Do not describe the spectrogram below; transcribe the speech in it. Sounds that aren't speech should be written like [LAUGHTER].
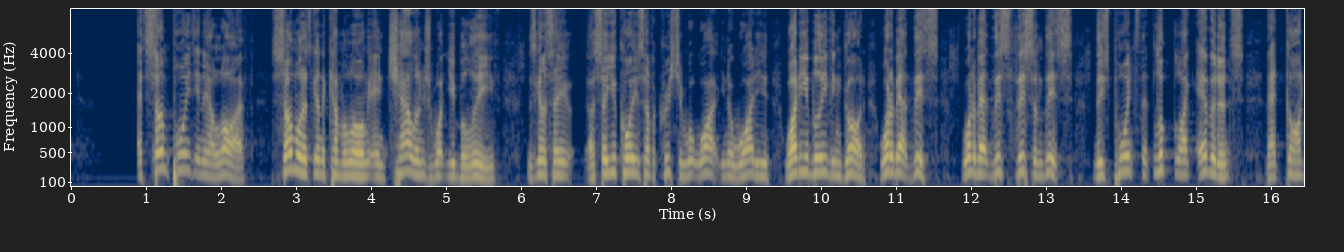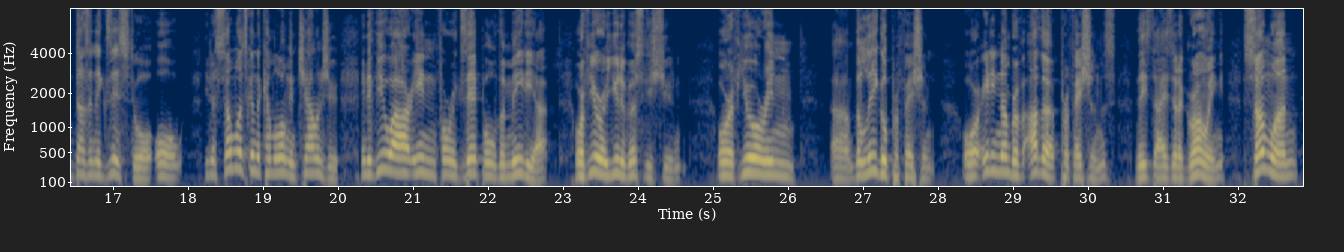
at some point in our life, someone is going to come along and challenge what you believe. Is going to say, uh, "So you call yourself a Christian? What? Why? You know, why do you? Why do you believe in God? What about this? What about this? This and this? These points that look like evidence that God doesn't exist, or, or you know, someone's going to come along and challenge you. And if you are in, for example, the media, or if you're a university student, or if you're in um, the legal profession, or any number of other professions these days that are growing, someone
